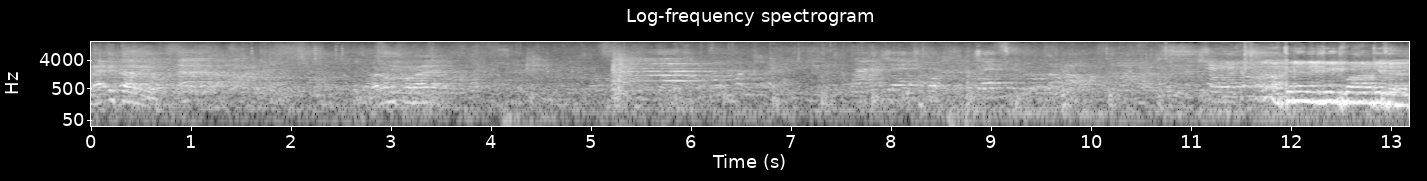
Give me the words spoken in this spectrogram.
Nej, Italien. Veronika Raya. I can only read what I'm given.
